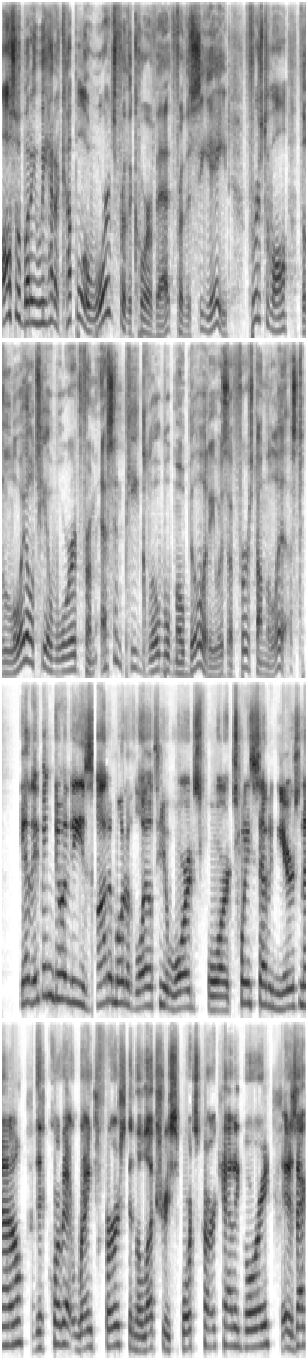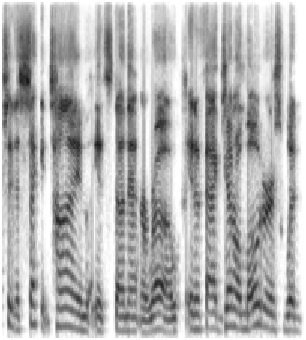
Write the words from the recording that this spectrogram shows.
Also, buddy, we had a couple awards for the Corvette for the C8. First of all, the Loyalty Award from S&P Global Mobility was the first on the list. Yeah, they've been doing these automotive loyalty awards for 27 years now. The Corvette ranked first in the luxury sports car category. It is actually the second time it's done that in a row. And in fact, General Motors would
